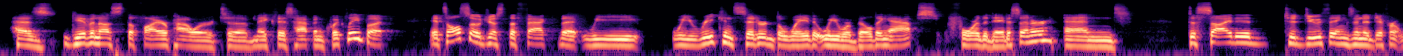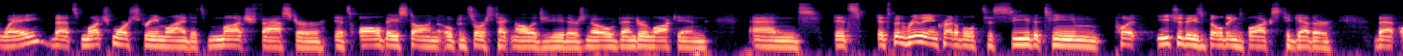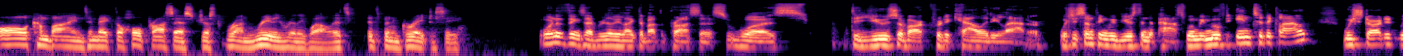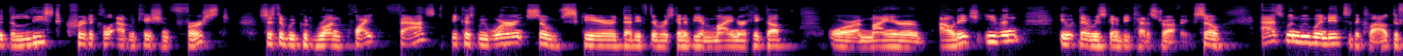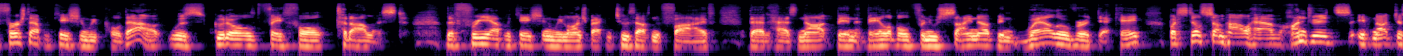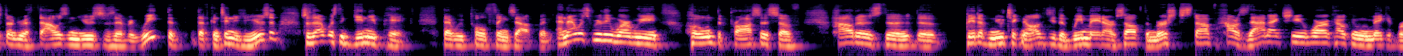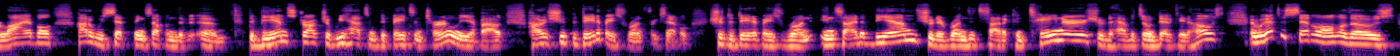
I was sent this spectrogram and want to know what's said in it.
has given us the firepower to make this happen quickly, but it's also just the fact that we we reconsidered the way that we were building apps for the data center and decided to do things in a different way that's much more streamlined. It's much faster. It's all based on open source technology. There's no vendor lock in. And it's it's been really incredible to see the team put each of these buildings blocks together that all combine to make the whole process just run really, really well. It's it's been great to see. One of the things I really liked about the process was the use of our criticality ladder, which is something we've used in the past. When we moved into the cloud, we started with the least critical application first so that we could run quite fast because we weren't so scared that if there was going to be a minor hiccup or a minor outage, even, it, that was going to be catastrophic. So, as when we went into the cloud, the first application we pulled out was good old faithful Ta-da List, the free application we launched back in 2005 that has not been available for new sign up in well over a decade, but still somehow have hundreds, if not just under a thousand users every week that, that continue to use it. So, that was the guinea pig that we pulled things out with. And that was really where we honed the process of how does the, the bit of new technology that we made ourselves, the MRSK stuff, how does that actually work? How can we make it reliable? How do we set things up in the, um, the VM structure? We had some debates internally about how should the database run, for example. Should the database run inside a VM? Should it run inside a container? Should it have its own dedicated host? And we got to settle all of those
